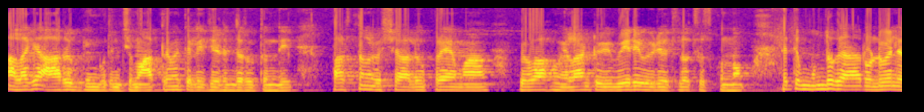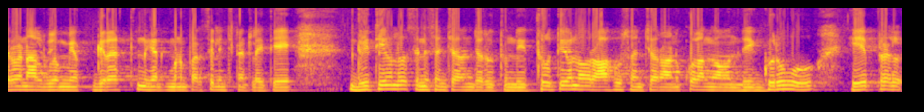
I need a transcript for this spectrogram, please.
అలాగే ఆరోగ్యం గురించి మాత్రమే తెలియజేయడం జరుగుతుంది. పర్సనల్ విషయాలు ప్రేమ వివాహం ఇలాంటివి వేరే వీడియోస్లో చూసుకుందాం. అయితే ముందుగా రెండు వేల ఇరవై నాలుగులో మీ యొక్క గ్రహస్థితిని కనుక మనం పరిశీలించినట్లయితే ద్వితీయంలో శని సంచారం జరుగుతుంది. తృతీయంలో రాహు సంచారం అనుకూలంగా ఉంది. గురువు ఏప్రిల్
